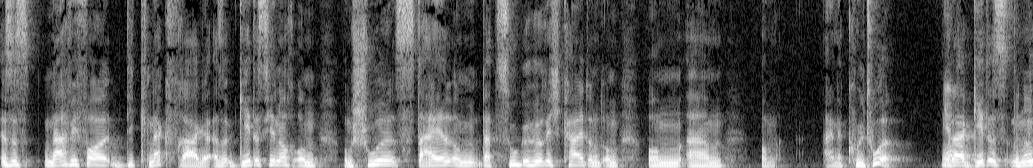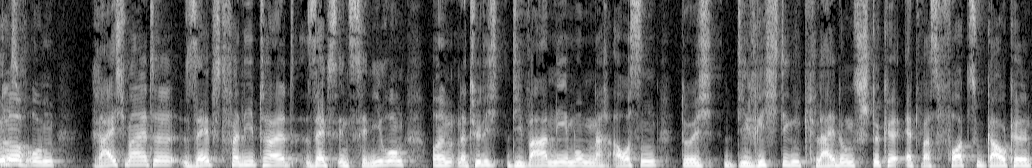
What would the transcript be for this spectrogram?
es ist nach wie vor die Knackfrage. Also geht es hier noch um, um Schuhe, Style, um Dazugehörigkeit und um, um, ähm, um eine Kultur? Ja, Oder geht es genau nur das. noch um Reichweite, Selbstverliebtheit, Selbstinszenierung und natürlich die Wahrnehmung nach außen durch die richtigen Kleidungsstücke etwas vorzugaukeln,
